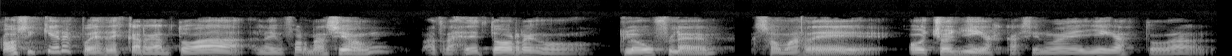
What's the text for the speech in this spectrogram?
O si quieres, puedes descargar toda la información a través de Torrent o Cloudflare. Son más de 8 GB, casi 9 GB, todas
